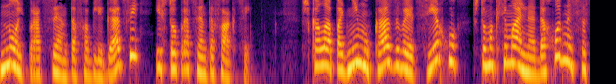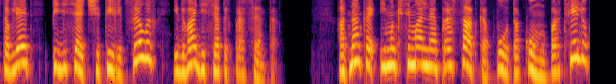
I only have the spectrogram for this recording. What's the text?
0% облигаций и 100% акций. Шкала под ним указывает сверху, что максимальная доходность составляет 54,2%. Однако и максимальная просадка по такому портфелю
